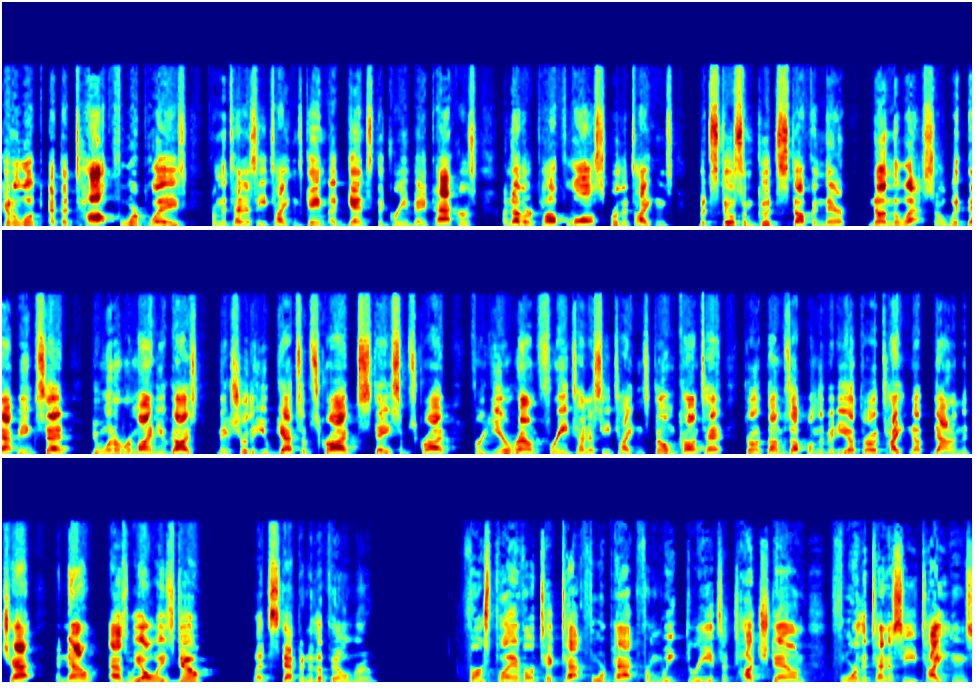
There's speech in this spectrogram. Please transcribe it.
Going to look at the top four plays from the Tennessee Titans game against the Green Bay Packers. Another tough loss for the Titans, but still some good stuff in there nonetheless. So, with that being said, do want to remind you guys make sure that you get subscribed, stay subscribed for year round free Tennessee Titans film content. Throw a thumbs up on the video, throw a tighten up down in the chat. And now, as we always do, let's step into the film room. First play of our Tic Tac four pack from week three. It's a touchdown for the Tennessee Titans.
